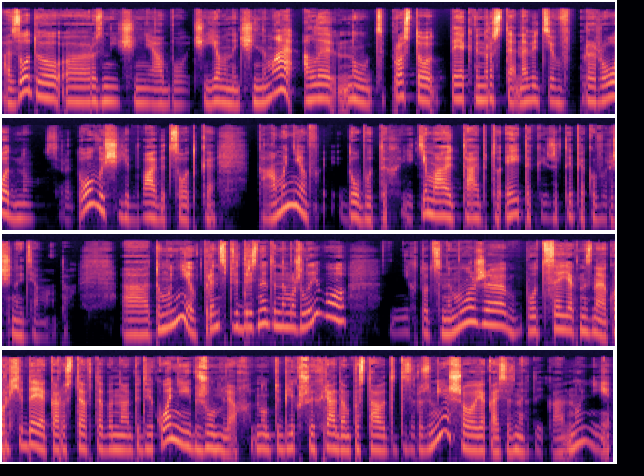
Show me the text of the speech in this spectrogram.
азоту е, розміщені, або чи є вони, чи немає. Але ну це просто те, як він росте, навіть в природному середовищі є 2% каменів добутих, які мають type 2A, такий же тип, як у вирощених діамантах. Тому ні, в принципі, відрізнити неможливо. Ніхто це не може, бо це як не знаю, орхідея, яка росте в тебе на підвіконні і в джунглях. Ну тобі, якщо їх рядом поставити, ти зрозумієш, що якась з них дика? Ну ні.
